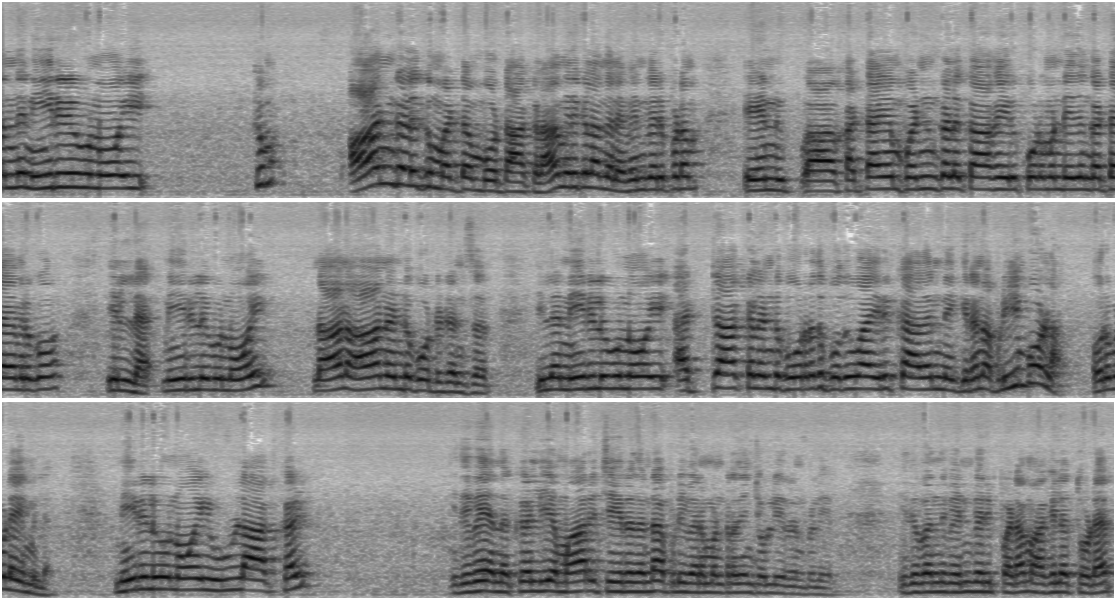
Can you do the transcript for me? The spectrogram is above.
வந்து நீரிழிவு நோய்க்கும் ஆண்களுக்கு மட்டம் போட்டு ஆக்கலாம். இருக்கலாம் தானே. வெண்வெறி படம் ஏன் கட்டாயம் பெண்களுக்காக இருக்கணும் எதுவும் கட்டாயம் இருக்கும் இல்லை. நீரிழிவு நோய் நான் ஆண் என்று போட்டுட்டேன் சார் இல்லை நீரிழிவு நோய் அற்றாக்கள் என்று போடுறது பொதுவாக இருக்காதுன்னு நினைக்கிறேன். அப்படியும் போடலாம். ஒரு விளையும் இல்லை. நீரிழிவு நோய் உள்ளாக்கள் இதுவே அந்த கேள்வியை மாறி செய்கிறதுண்டா அப்படி வரமன்றதையும் சொல்லிடுறேன் பிள்ளைகள். இது வந்து வெண்வெறி படம் அகிலத்தொடர்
